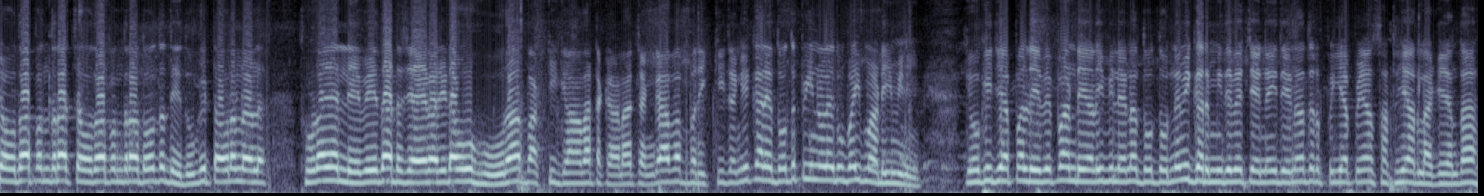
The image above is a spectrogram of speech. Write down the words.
14 15 14 15 ਦੁੱਧ ਦੇ ਦੂਗੀ ਟੌਰਾਂ ਨਾਲ। ਥੋੜਾ ਜਿਹਾ ਲੇਵੇ ਦਾ ਡਿਜ਼ਾਈਨ ਆ ਜਿਹੜਾ ਉਹ ਹੋਰ ਆ, ਬਾਕੀ ਗਾਂ ਦਾ ਟਿਕਾਣਾ ਚੰਗਾ ਵਾ, ਬਰੀਕੀ ਚੰਗੀ। ਘਰੇ ਦੁੱਧ ਪੀਣ ਵਾਲੇ ਨੂੰ ਬਾਈ ਮਾੜੀ ਵੀ ਨਹੀਂ, ਕਿਉਂਕਿ ਜੇ ਆਪਾਂ ਲੇਵੇ ਭਾਂਡੇ ਵਾਲੀ ਵੀ ਲੈਣਾ, ਦੁੱਧ ਉਹਨੇ ਵੀ ਗਰਮੀ ਦੇ ਵਿੱਚ ਇੰਨਾ ਹੀ ਦੇਣਾ ਤੇ ਰੁਪਈਆ 50 60000 ਲੱਗ ਜਾਂਦਾ।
